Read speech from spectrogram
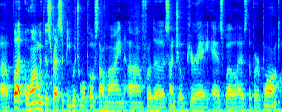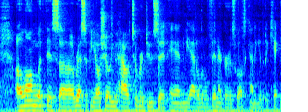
Uh, but along with this recipe, which we'll post online uh, for the sunchoke puree as well as the Beurre Blanc, along with this uh, recipe, I'll show you how to reduce it, and we add a little vinegar as well to kind of give it a kick.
